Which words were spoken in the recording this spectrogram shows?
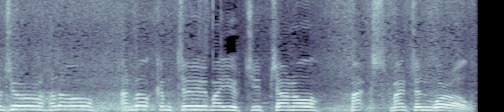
Bonjour, hello, and welcome to my YouTube channel, Max Mountain World.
